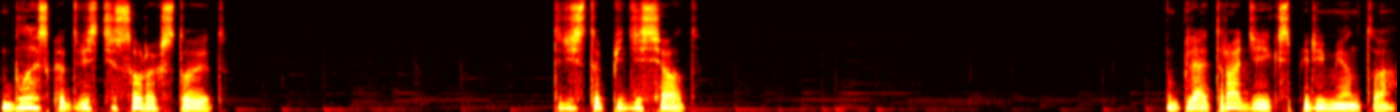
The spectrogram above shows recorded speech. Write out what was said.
Блеска 240 стоит. 350. Ну, блять, ради эксперимента.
